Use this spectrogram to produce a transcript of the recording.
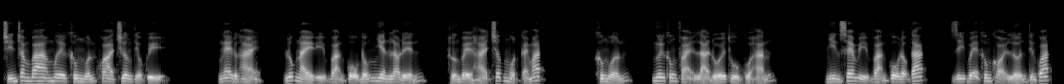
930 không muốn khoa trương tiểu quỷ. Nghe được hải, lúc này ỷ vạn cổ bỗng nhiên lao đến, hướng về hải chấp một cái mắt. Không muốn, ngươi không phải là đối thủ của hắn. Nhìn xem ỷ vạn cổ động tác, dị bệ không khỏi lớn tiếng quát,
